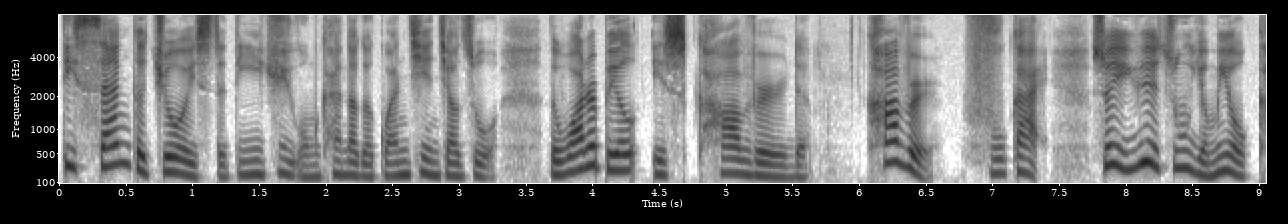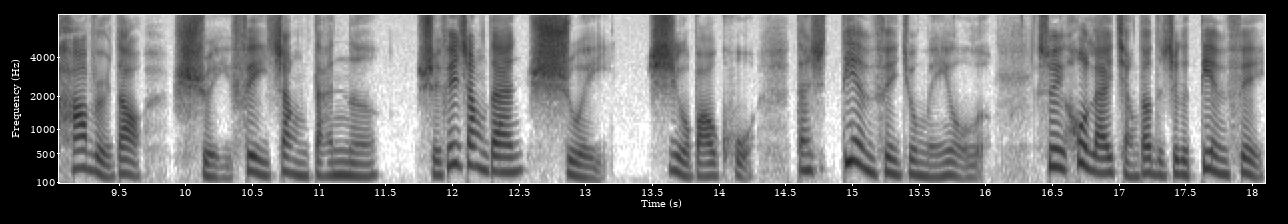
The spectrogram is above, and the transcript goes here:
第三个 Joyce 的第一句，我们看到个关键叫做 the water bill is covered。Cover 覆盖，所以月租有没有 cover 到水费账单呢？水费账单水是有包括，但是电费就没有了。所以后来讲到的这个电费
